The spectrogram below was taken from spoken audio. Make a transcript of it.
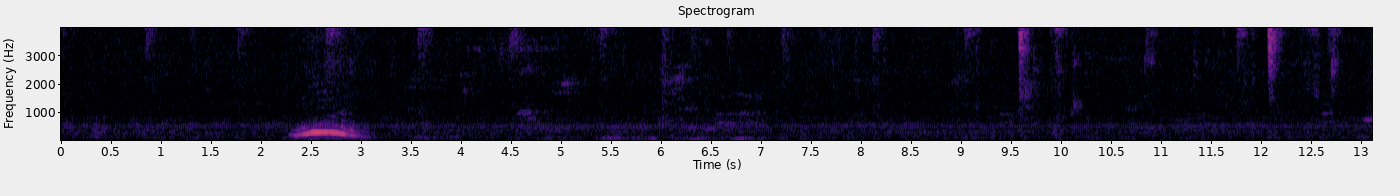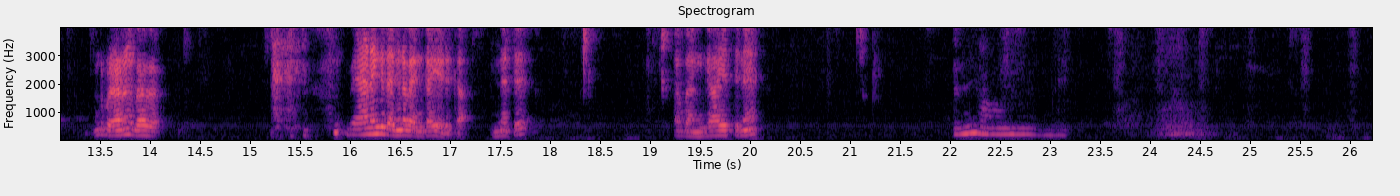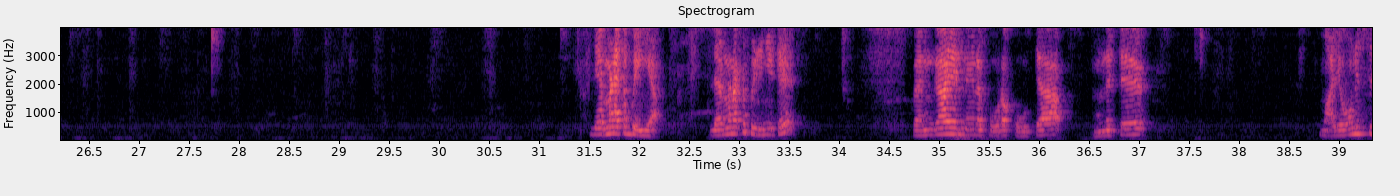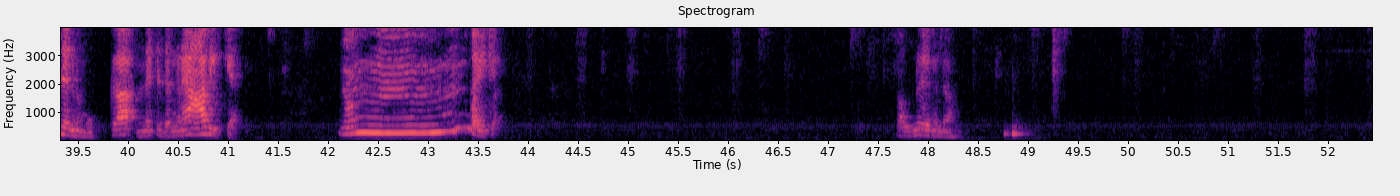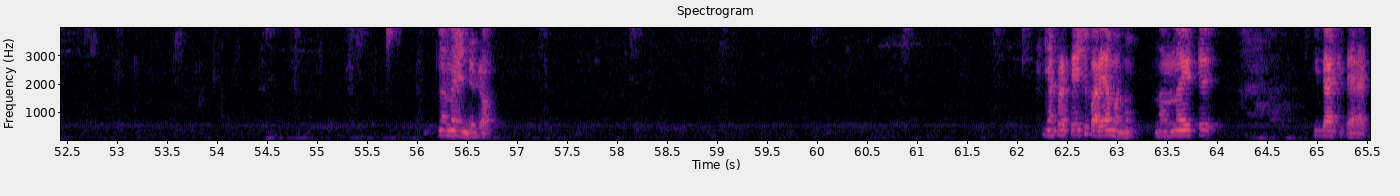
വേണമെങ്കിൽ വേണമെങ്കിൽ അങ്ങനെ വെങ്കായം എടുക്കാം. എന്നിട്ട് ആ വെങ്കായത്തിന് ലെമണൊക്കെ പിഴിയാം. ലെമണൊക്കെ പിഴിഞ്ഞിട്ട് വെങ്കായം എന്നിങ്ങനെ കൂടെ കൂട്ടുക. എന്നിട്ട് മയോണിസിൽ അങ്ങ് മുക്കുക. എന്നിട്ട് ഇതങ്ങനെ ആവിക്കുക. കഴിക്കാം സൗണ്ട് കേൾക്കണ്ട? നന്നായിട്ടുണ്ട് കേട്ടോ ഞാൻ പ്രത്യേകിച്ച് പറയാൻ പറഞ്ഞു നന്നായിട്ട് ഇതാക്കി തരാൻ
